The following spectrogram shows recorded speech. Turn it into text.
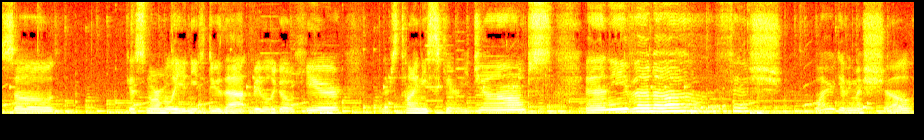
So, guess normally you need to do that to be able to go here. There's tiny scary jumps, and even a fish. Why are you giving a shell?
